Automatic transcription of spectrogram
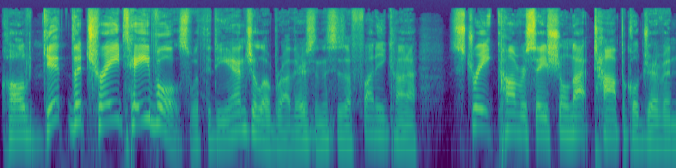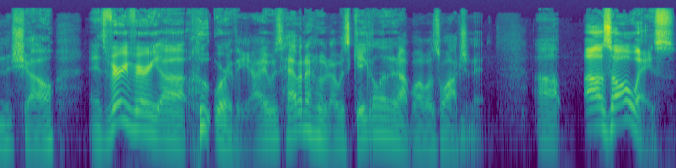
called Get the Tray Tables with the D'Angelo brothers. And this is a funny, kind of straight conversational, not topical driven show. And it's very, very uh, hoot worthy. I was having a hoot. I was giggling it up while I was watching it. Uh, as always,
